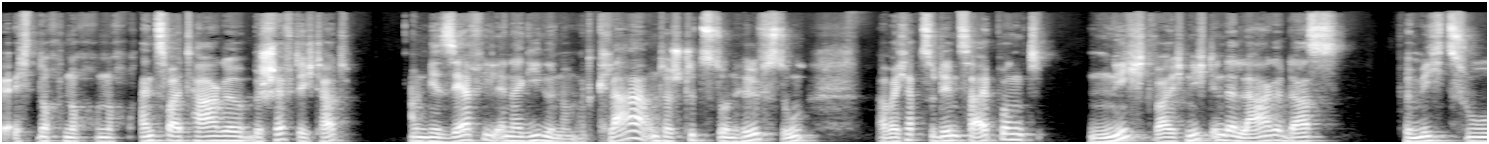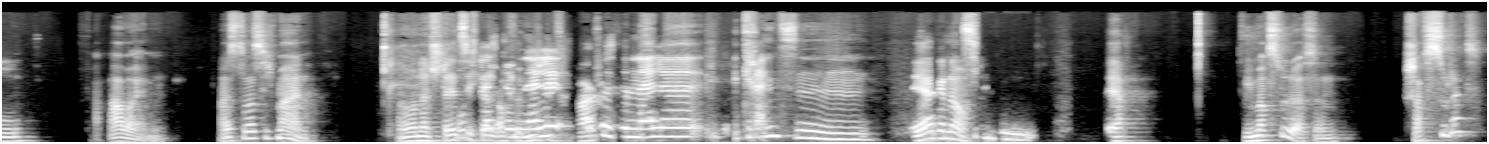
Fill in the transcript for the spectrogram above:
echt noch, noch, noch ein, zwei Tage beschäftigt hat und mir sehr viel Energie genommen hat. Klar unterstützt du und hilfst du, aber ich habe zu dem Zeitpunkt nicht, war ich nicht in der Lage, das für mich zu verarbeiten. Weißt du, was ich meine? Und dann stellt sich dann auch für mich die Frage, professionelle Grenzen. Ja, genau. Ziehen. Ja. Wie machst du das denn? Schaffst du das?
